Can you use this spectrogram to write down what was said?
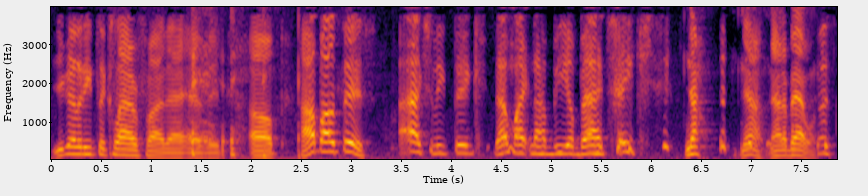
You're gonna need to clarify that, Evan. uh, how about this? I actually think that might not be a bad take. no, no, not a bad one. because,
